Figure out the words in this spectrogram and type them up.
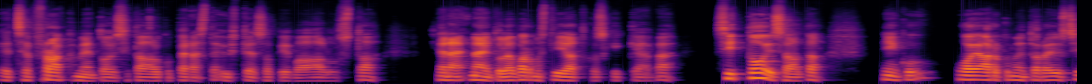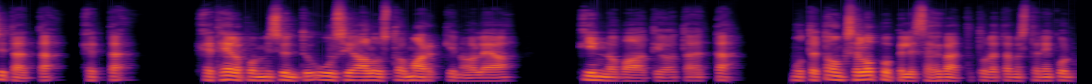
että se fragmentoi sitä alkuperäistä yhteensopivaa alustaa. Ja näin, näin tulee varmasti jatkoskin käymään. Sitten toisaalta niin kuin voi argumentoida just sitä, että, että, että helpommin syntyy uusia alustoja markkinoille ja innovaatioita, että, mutta että onko se loppupelissä hyvä, että tulee tämmöistä niin kuin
